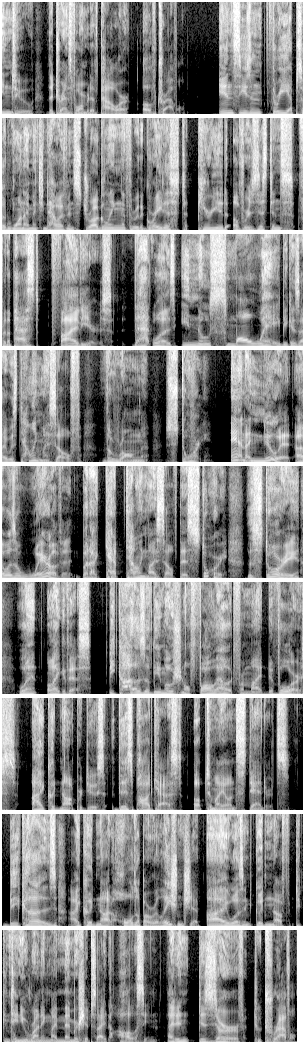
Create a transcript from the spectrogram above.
into the transformative power of travel. In season three, episode one, I mentioned how I've been struggling through the greatest period of resistance for the past five years. That was in no small way because I was telling myself the wrong story. And I knew it. I was aware of it, but I kept telling myself this story. The story went like this Because of the emotional fallout from my divorce, I could not produce this podcast up to my own standards. Because I could not hold up a relationship, I wasn't good enough to continue running my membership site, Holocene. I didn't deserve to travel.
